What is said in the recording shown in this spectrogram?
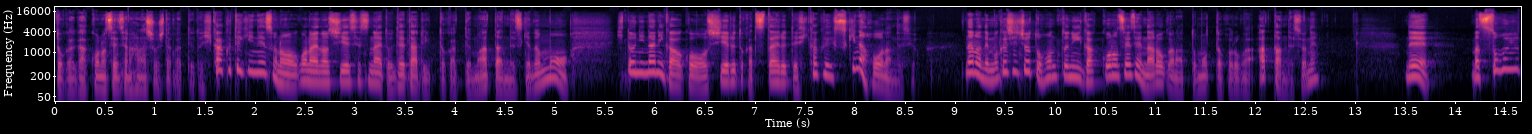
とか学校の先生の話をしたかっていうと比較的ねそのこの間の CSS ナイト出たりとかってもあったんですけども人に何かをこう教えるとか伝えるって比較的好きな方なんですよなので昔ちょっと本当に学校の先生になろうかなと思った頃があったんですよねで、まあ、そういっ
